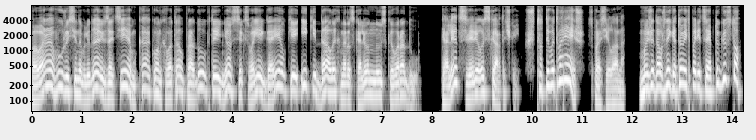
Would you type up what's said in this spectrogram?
Повара в ужасе наблюдали за тем, как он хватал продукты, несся к своей горелке и кидал их на раскаленную сковороду. Калет сверилась с карточкой. «Что ты вытворяешь?» — спросила она. «Мы же должны готовить по рецепту Гюсто».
